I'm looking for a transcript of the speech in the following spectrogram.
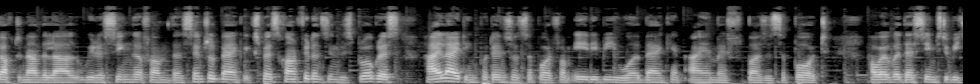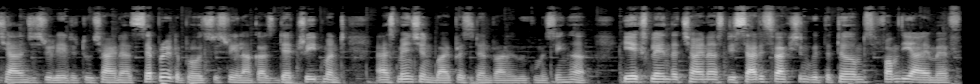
Dr. Nandalal Weerasinghe from the central bank expressed confidence in this progress, highlighting potential support from ADB, World Bank, and IMF budget support. However, there seems to be challenges related to China's separate approach to Sri Lanka's debt treatment, as mentioned by President Ranil Wickremesinghe. He explained that China's dissatisfaction with the terms from the IMF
